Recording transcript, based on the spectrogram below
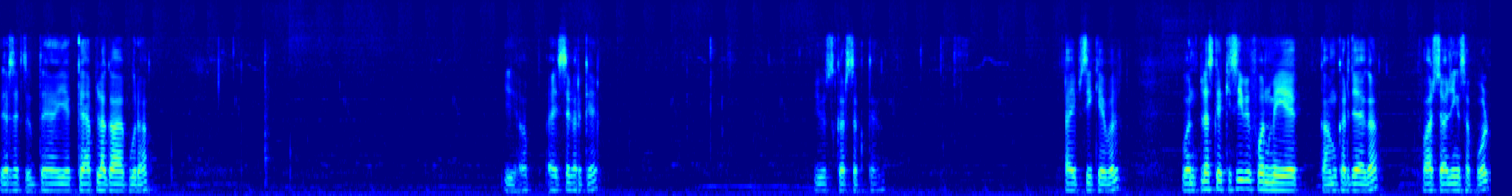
देख सकते हैं, ये कैप लगा है पूरा। ये आप ऐसे करके यूज़ कर सकते हैं। टाइप सी केबल वन प्लस के किसी भी फ़ोन में ये काम कर जाएगा फास्ट चार्जिंग सपोर्ट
